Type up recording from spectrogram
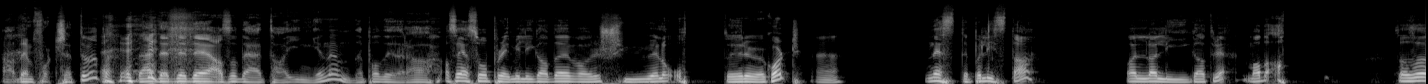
Ja, den fortsetter, vet du. Det, er- det, det, det, altså, det tar ingen ende på det der. Altså, jeg så Premier League hadde var det sju eller åtte røde kort. Ja. Neste på lista var La Liga, tror jeg. De hadde 18. Så altså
